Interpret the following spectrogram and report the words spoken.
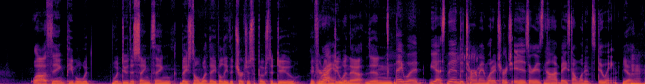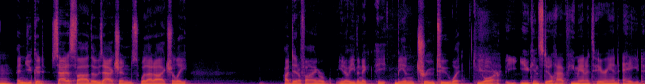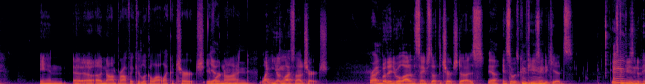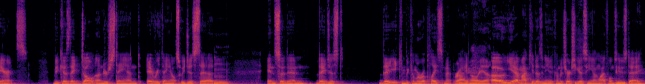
Well, I think people would would do the same thing based on what they believe the church is supposed to do. If you're Right. not doing that, then They would, yes, then determine what a church is or is not based on what it's doing. yeah, Mm-hmm. and you could satisfy those actions without actually identifying or you know even e- being true to what you are. You can still have humanitarian aid, and a, a, a nonprofit could look a lot like a church if Yeah. we're not Mhm. like Young Life's not a church, Right. but they do a lot of the same stuff the church does, yeah. and so it's confusing Mhm. to kids. It's And- confusing to parents because they don't understand everything else we just said. Mm. and so then they just they it can become a replacement, right? Mhm. Oh yeah. Oh yeah, my kid doesn't need to come to church. He goes to Young Life on Tuesday.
